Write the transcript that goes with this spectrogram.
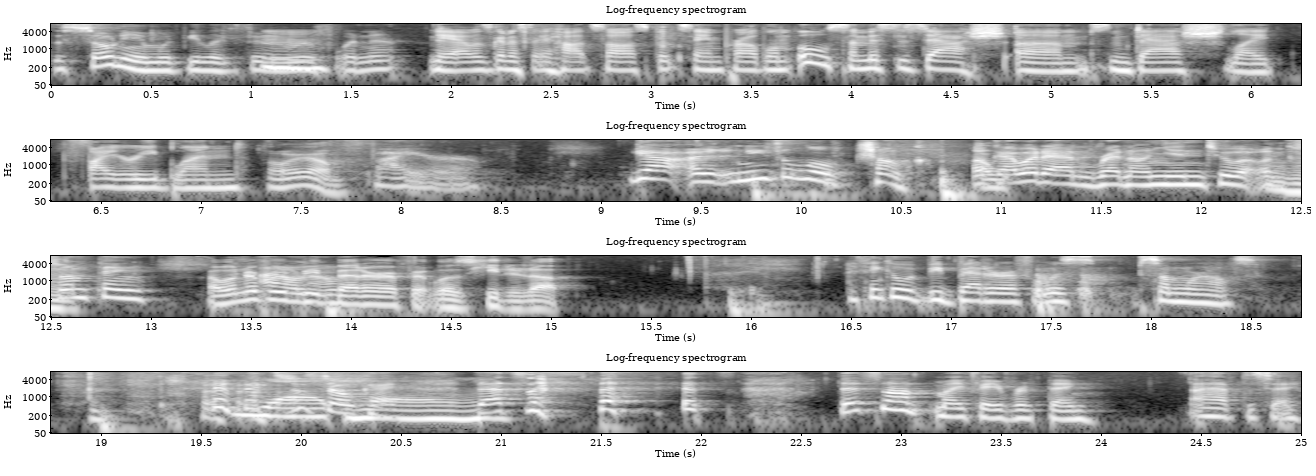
the sodium would be like through the roof, wouldn't it? Yeah, I was gonna say hot sauce, but same problem. Oh, some Mrs. Dash, um, some Dash like fiery blend. Oh yeah. Fire. Yeah, it needs a little chunk. Like I would add red onion to it, like something. I wonder if it I would be don't know. better if it was heated up. I think it would be better if it was somewhere else. it's just okay. That's that's that's not my favorite thing. I have to say.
